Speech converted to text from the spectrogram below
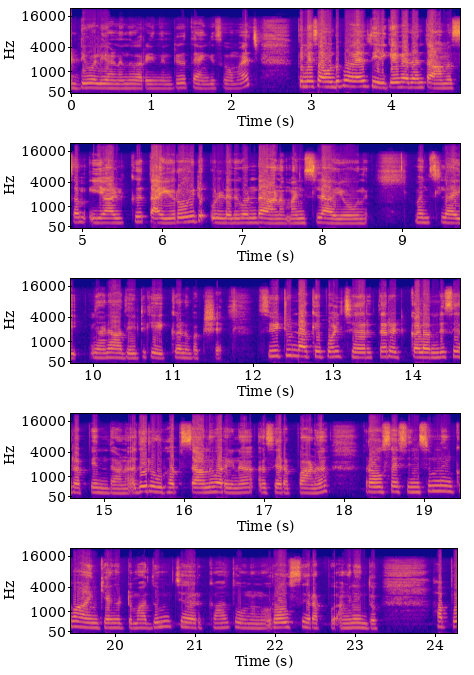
അടിപൊളിയാണെന്ന് പറയുന്നുണ്ട്. താങ്ക് സോ മച്ച് പിന്നെ സൗണ്ട് പോയാൽ തിരികെ വരാൻ താമസം ഇയാൾക്ക് തൈറോയിഡ് ഉള്ളത് കൊണ്ടാണ്. മനസ്സിലായോ എന്ന് മനസ്സിലായി. ഞാൻ ആദ്യമായിട്ട് കേൾക്കുകയാണ് പക്ഷെ. സ്വീറ്റ് ഉണ്ടാക്കിയപ്പോൾ ചേർത്ത റെഡ് കളറിന്റെ സിറപ്പ് എന്താണ്? അത് റൂഹബ്സ എന്ന് പറയുന്ന സിറപ്പാണ് റോസ് എസൻസും നിങ്ങൾക്ക് വാങ്ങിക്കാൻ കിട്ടും. അതും ചേർക്കാൻ തോന്നുന്നു. റോസ് സിറപ്പ് അങ്ങനെ എന്തോ. അപ്പോ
